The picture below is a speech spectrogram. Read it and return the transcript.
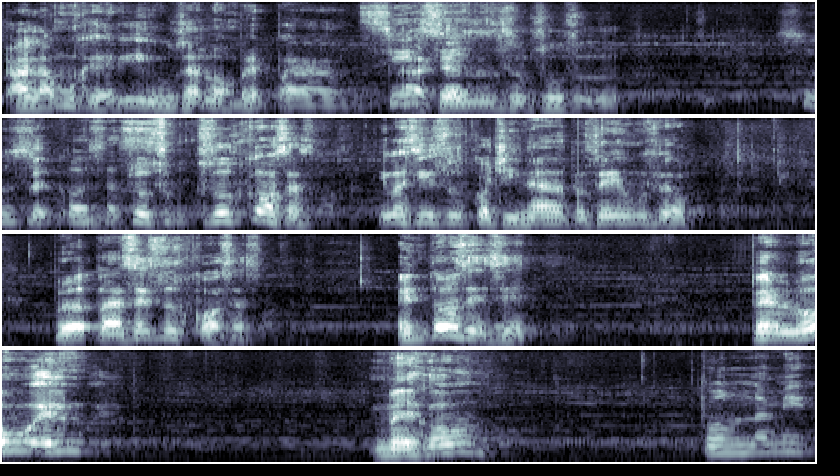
a la mujer y usa al hombre para hacer Sus, sus, cosas. Sus, cosas. Iba a decir sus cochinadas, pero sería muy feo. Pero para hacer sus cosas. Entonces, eh, pero luego él me dejó... Por una amiga.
